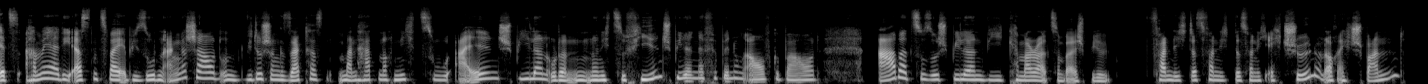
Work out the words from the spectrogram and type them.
Jetzt haben wir ja die ersten zwei Episoden angeschaut und wie du schon gesagt hast, man hat noch nicht zu allen Spielern oder noch nicht zu vielen Spielern eine Verbindung aufgebaut. Aber zu so Spielern wie Camara zum Beispiel fand ich, das fand ich, das fand ich echt schön und auch echt spannend.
